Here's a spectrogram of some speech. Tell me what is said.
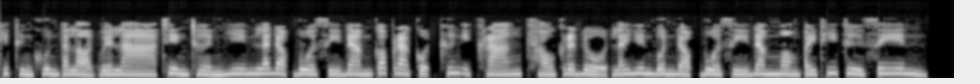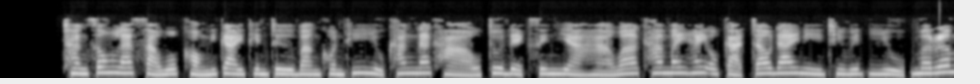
คิดถึงคุณตลอดเวลาเจียงเฉินยิ้มและดอกบัวสีดำก็ปรากฏขึ้นอีกครั้ง เขากระโดดและยืนบนดอกบัวสีดำมองไปที่จือสิ้น ชางซ่งและสาวกของนิกายเทียนจือบางคนที่อยู่ข้างหน้าขาว จูเด็กซินอย่าหาว่าข้าไม่ให้โอกาสเจ้าได้มีชีวิตอยู่ มาเริ่ม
